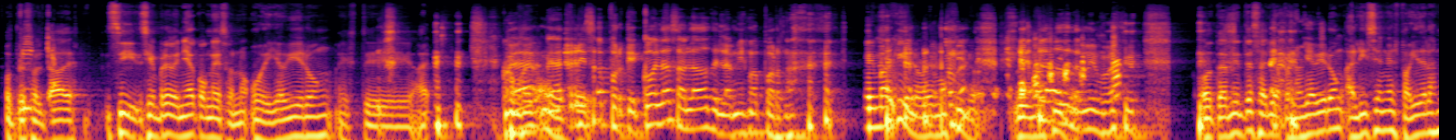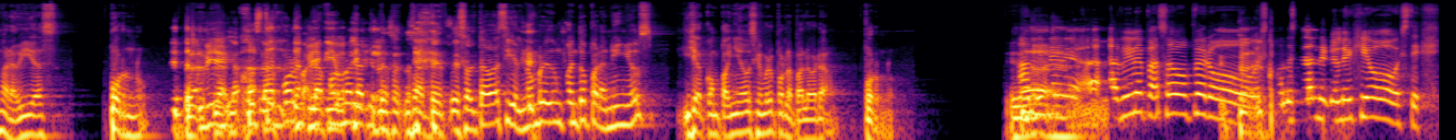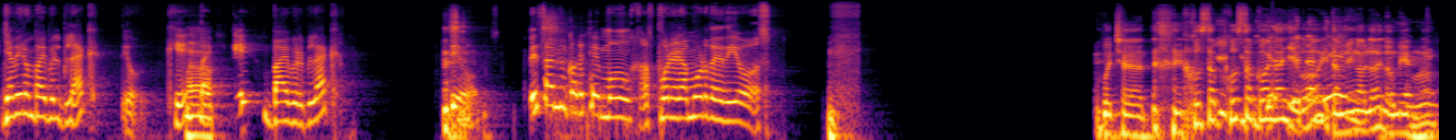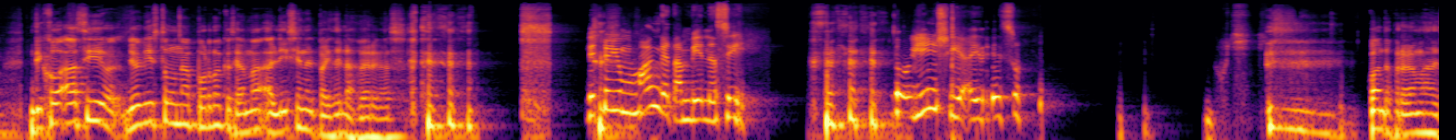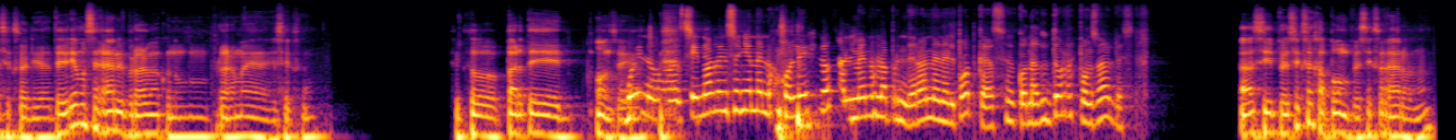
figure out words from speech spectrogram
O te Sí. soltaba... des- Sí, siempre venía con eso, ¿no? Oye, ¿ya vieron este... Me ¿cómo da, era? me da Este, risa porque Colas ha hablado de la misma porno. Me imagino, me imagino. me ha hablado de imagino. la misma. O también te salía, pero ¿ya vieron Alicia en el País de las Maravillas? Porno. También, la, la- justo la forma, también la forma en la que te, o sea, te- te soltaba así el nombre de un cuento para niños y acompañado siempre por la palabra porno. Era- A mí, me, a, a mí me pasó, pero cuando estaba en el colegio, este, ¿ya vieron Bible Black? Digo, ¿qué? Ah. ¿Bible qué? ¿Bible Black? Digo, estaba en un colegio de monjas, por el amor de Dios. Pucha, justo, justo Yo- yo llegó y también, habló de lo mismo. también. Dijo, ah, sí, yo he visto una porno que se llama Alicia en el País de las Vergas. De hecho, hay un manga también así. Doujinshi hay de eso. ¿Cuántos programas de sexualidad? Deberíamos cerrar el programa con un programa de sexo. Sexo parte 11. ¿ya? Bueno, si no lo enseñan en los colegios, al menos lo aprenderán en el podcast, con adultos responsables. Ah, sí, pero sexo en Japón, pues sexo raro, ¿no?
